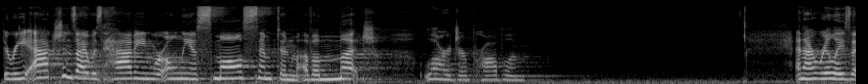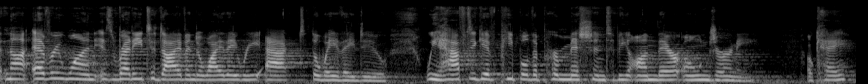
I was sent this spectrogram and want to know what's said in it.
The reactions I was having were only a small symptom of a much larger problem. And I realize that not everyone is ready to dive into why they react the way they do. We have to give people the permission to be on their own journey, okay?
